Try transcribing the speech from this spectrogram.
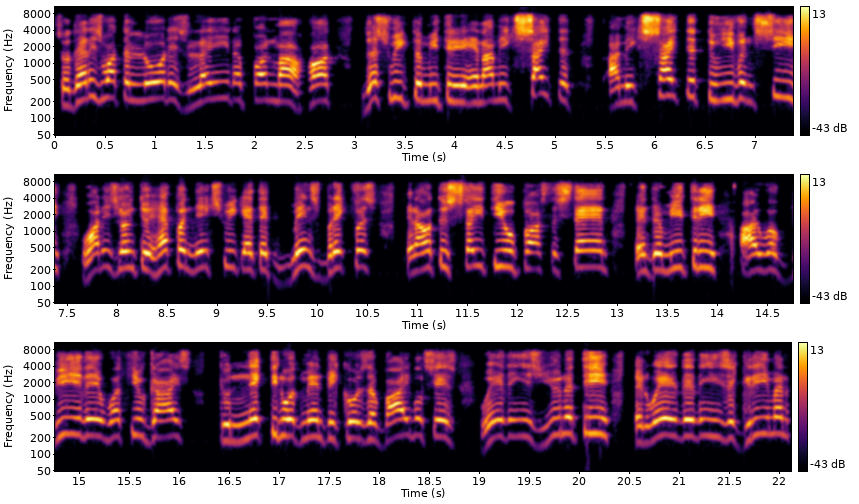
So that is what the Lord has laid upon my heart this week, Dimitri, and I'm excited. I'm excited to even see what is going to happen next week at that men's breakfast. And I want to say to you, Pastor Stan and Dimitri, I will be there with you guys connecting with men because the Bible says where there is unity and where there is agreement,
